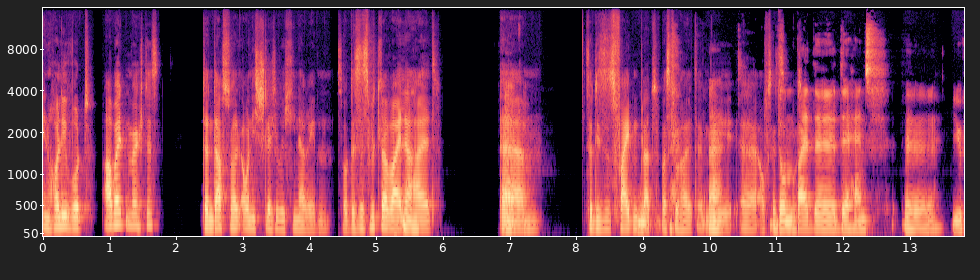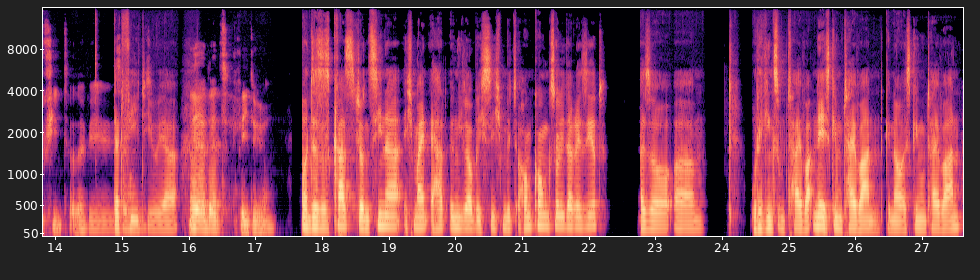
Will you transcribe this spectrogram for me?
in Hollywood arbeiten möchtest, dann darfst du halt auch nicht schlecht über China reden. So, das ist mittlerweile mhm. halt ähm, ja, so dieses Feigenblatt, was du halt irgendwie äh, aufsetzen Don't musst. by the, the hands uh, you feed, oder wie? That feed you, ja. Ja, that feed you. Und das ist krass, John Cena, ich meine, er hat irgendwie, glaube ich, sich mit Hongkong solidarisiert. Also, ähm, oder ging es um Taiwan? Nee, es ging um Taiwan, genau, es ging um Taiwan.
